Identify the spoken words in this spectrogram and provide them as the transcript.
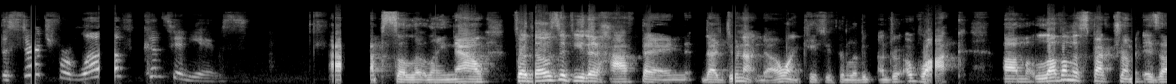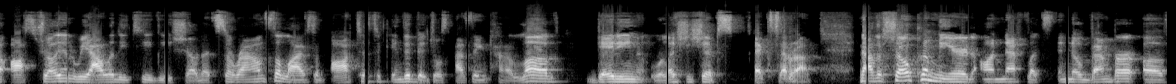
the search for love continues. Absolutely. Now, for those of you that have been, that do not know, or in case you've been living under a rock, um, Love on the Spectrum is an Australian reality TV show that surrounds the lives of autistic individuals as they encounter love, dating, relationships, etc. Now, the show premiered on Netflix in November of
